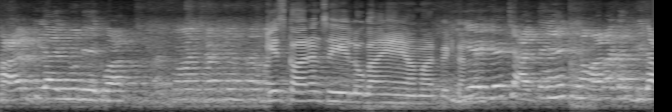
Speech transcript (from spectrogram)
फायर किया इन्होंने एक बार। किस कारण से ये लोग आए हैं यहाँ मारपीट ये करने? ये चाहते हैं कि हमारा घर गिरा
